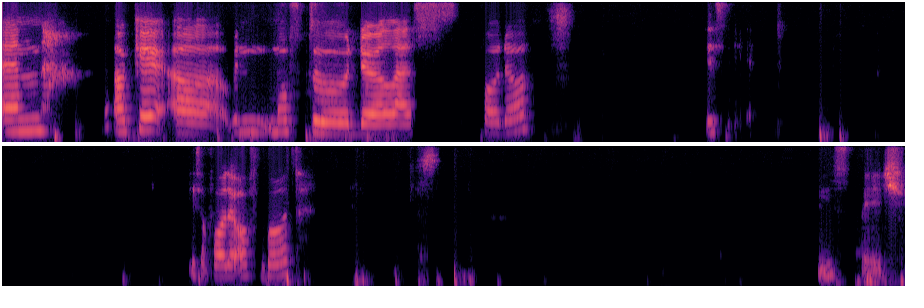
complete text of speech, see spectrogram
And Okay, uh, we move to the last photo. This is a photo of both. This page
